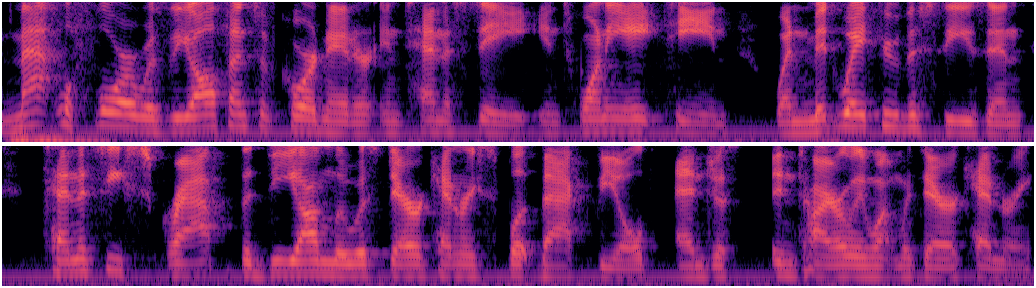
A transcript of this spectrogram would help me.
Matt LaFleur was the offensive coordinator in Tennessee in 2018 when midway through the season, Tennessee scrapped the Dion Lewis Derrick Henry split backfield and just entirely went with Derrick Henry.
